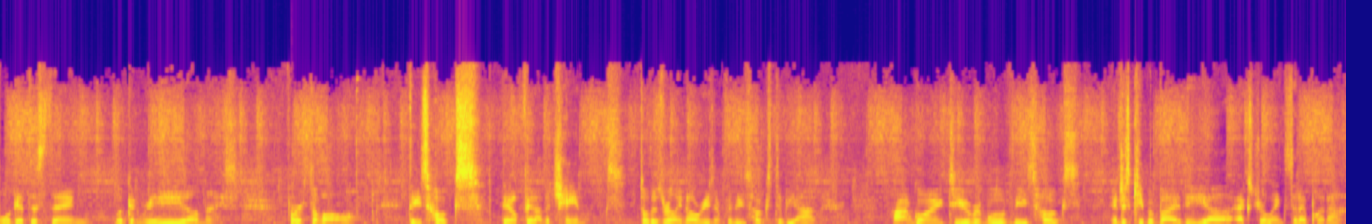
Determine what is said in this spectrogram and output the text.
We'll get this thing looking real nice. First of all, these hooks, they don't fit on the chain links. So there's really no reason for these hooks to be on there. I'm going to remove these hooks and just keep it by the uh, extra links that I put on.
